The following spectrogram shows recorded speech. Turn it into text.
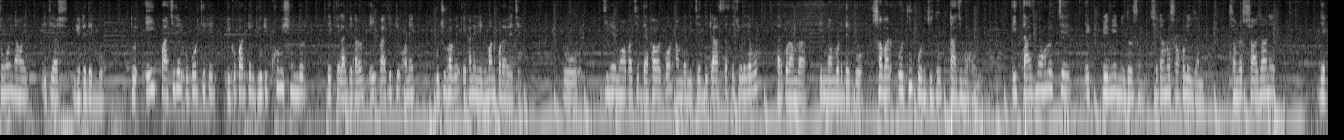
সময় না হয় ইতিহাস ঘেটে দেখব। তো এই প্রাচীরের উপর থেকে ইকো পার্কের ভিউটি খুবই সুন্দর দেখতে লাগছে, কারণ এই প্রাচীরটি অনেক উঁচুভাবে এখানে নির্মাণ করা হয়েছে। তো চীনের মহাপ্রাচীর দেখা হওয়ার পর আমরা নিচের দিকে আস্তে আস্তে চলে যাব। তারপর আমরা তিন নম্বরে দেখব সবার অতি পরিচিত তাজমহল। এই তাজমহল হচ্ছে এক প্রেমের নিদর্শন, সেটা আমরা সকলেই জানি। সম্রাট শাহজাহানের যে এক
